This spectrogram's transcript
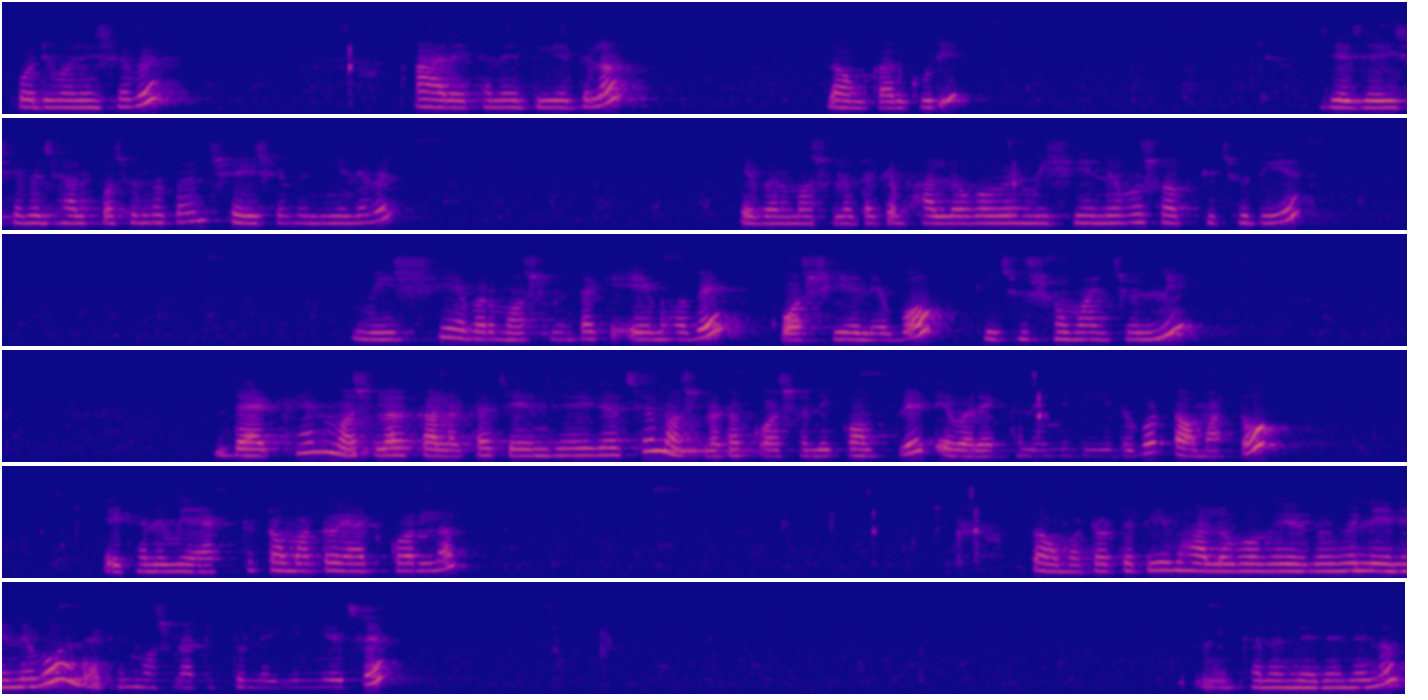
পরিমাণ হিসাবে। আর এখানে দিয়ে দিলাম লঙ্কার গুঁড়ি। যে যে হিসেবে ঝাল পছন্দ করেন সেই হিসেবে নিয়ে নেবেন। এবার মশলাটাকে ভালোভাবে মিশিয়ে নেব সব কিছু দিয়ে। মিশিয়ে এবার মশলাটাকে এভাবে কষিয়ে নেব কিছু সময়ের জন্য। দেখেন মশলার কালারটা চেঞ্জ হয়ে গেছে, মশলাটা কষানি কমপ্লিট। এবার এখানে আমি দিয়ে দেবো টমেটো। এখানে আমি একটা টমেটো অ্যাড করলাম। টমেটোটা দিয়ে ভালোভাবে এভাবে নেড়ে নেব। দেখেন মশলাটা একটু লেগে গিয়েছে। এখানে নেড়ে নিলাম।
